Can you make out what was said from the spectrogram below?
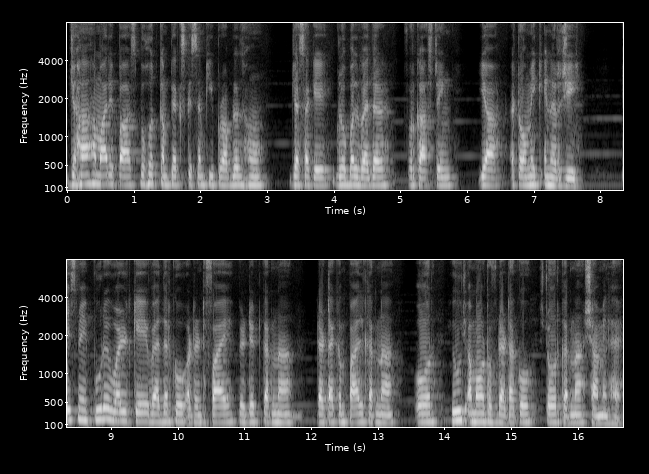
जहाँ हमारे पास बहुत कम्प्लेक्स किस्म की प्रॉब्लम्स हों, जैसा कि ग्लोबल वेदर फोरकास्टिंग या एटॉमिक एनर्जी इसमें पूरे वर्ल्ड के वेदर को आइडेंटिफाई प्रिडिक्ट करना डाटा कंपाइल करना और ह्यूज अमाउंट ऑफ़ डाटा को स्टोर करना शामिल है।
